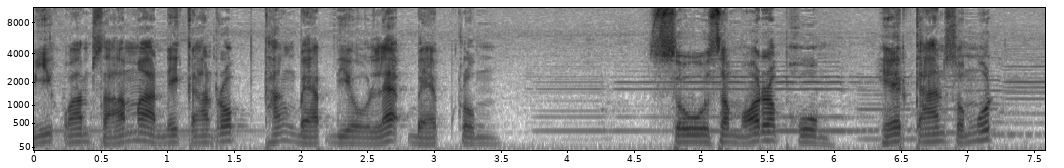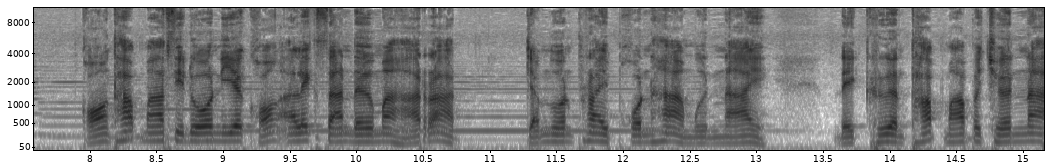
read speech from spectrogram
มีความสามารถในการรบทั้งแบบเดียวและแบบกลุ่ม สู่สมรภูมิ เหตุการณ์สมมุติกองทัพมาซิโดเนียของอเล็กซานเดอร์มหาราชจำนวนไพร่พลห้าหมื่นนาย ได้เคลื่อนทัพมาเผชิญหน้า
